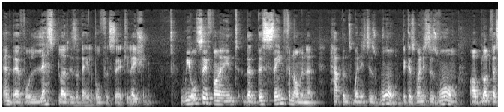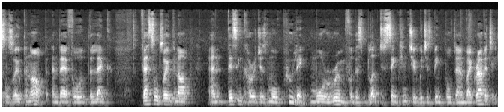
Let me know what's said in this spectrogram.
and therefore less blood is available for circulation. We also find that this same phenomenon happens when it is warm, because when it is warm, our blood vessels open up, and therefore the leg vessels open up, and this encourages more pooling, more room for this blood to sink into, which is being pulled down by gravity.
